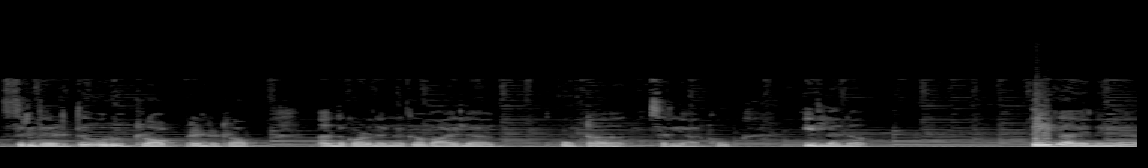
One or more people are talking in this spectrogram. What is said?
சிறிது எடுத்து ஒரு ட்ராப் ரெண்டு ட்ராப் அந்த குழந்தைங்களுக்கு வாயில் போட்டால் சரியாக இருக்கும். இல்லைன்னா தேங்காய் எண்ணெயை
